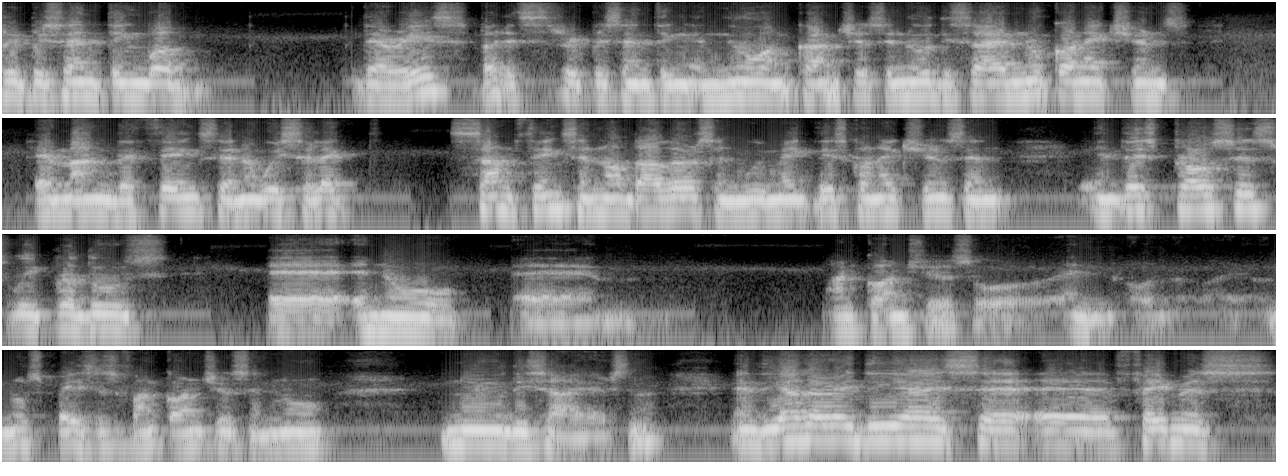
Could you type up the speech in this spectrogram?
representing what there is, but it's representing a new unconscious, a new desire, new connections among the things, and we select some things and not others, and we make these connections, and in this process we produce uh, a new um, unconscious or, and, or new spaces of unconscious and no new desires. No? And the other idea is a, a famous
